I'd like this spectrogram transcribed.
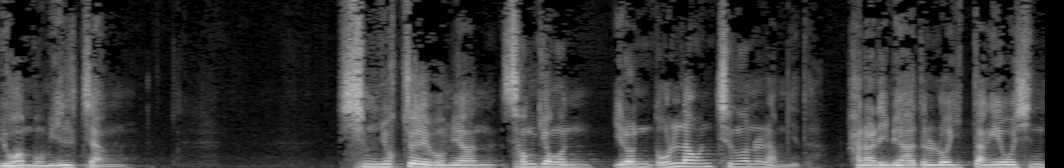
요한복음 1장 16절에 보면 성경은 이런 놀라운 증언을 합니다. 하나님의 아들로 이 땅에 오신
